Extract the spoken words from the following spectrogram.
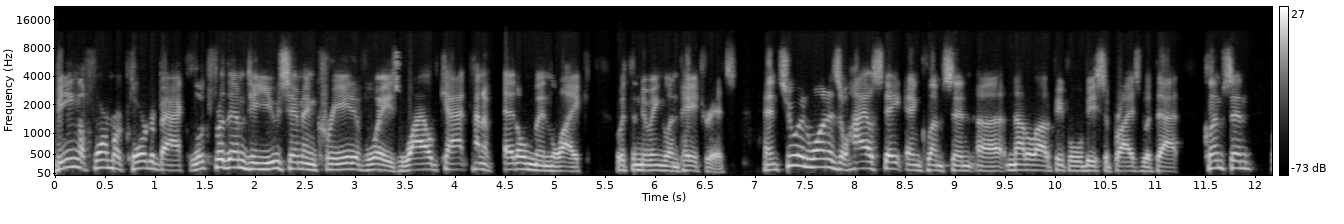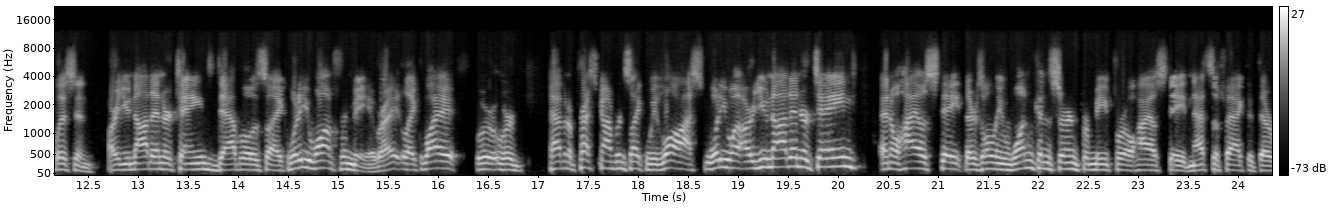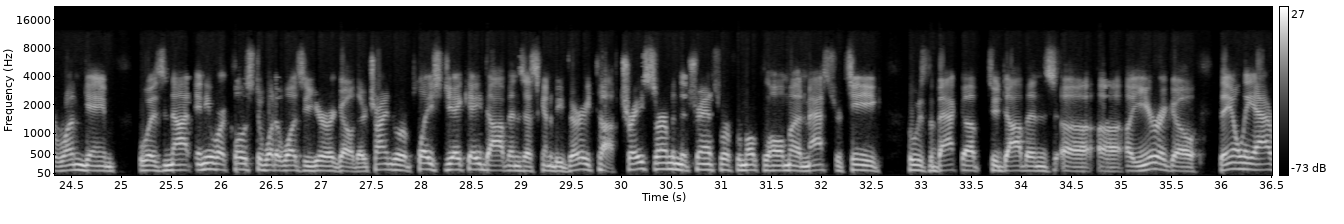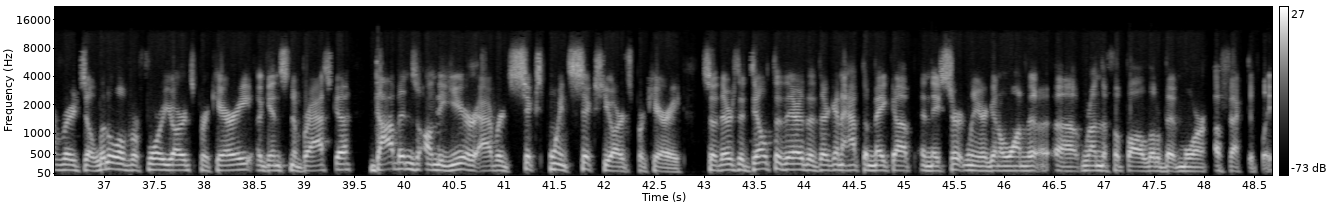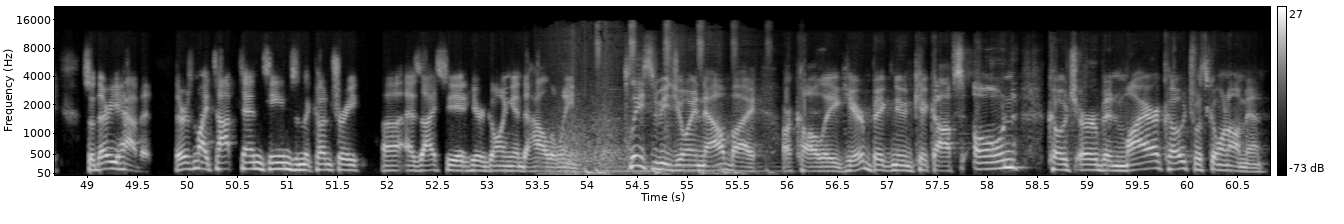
being a former quarterback, look for them to use him in creative ways, wildcat, kind of Edelman like with the New England Patriots. And two and one is Ohio State and Clemson. Uh, not a lot of people will be surprised with that. Clemson, listen, are you not entertained? Dabo is like, what do you want from me? Right? Like, why we're, we're having a press conference like we lost. What do you want? Are you not entertained? And Ohio State, there's only one concern for me for Ohio State, and that's the fact that their run game was not anywhere close to what it was a year ago. They're trying to replace J.K. Dobbins. That's going to be very tough. Trey Sermon, the transfer from Oklahoma, and Master Teague who was the backup to Dobbins uh, uh, a year ago, they only averaged a little over four yards per carry against Nebraska. Dobbins on the year averaged 6.6 yards per carry. So there's a delta there that they're going to have to make up, and they certainly are going to want to uh, run the football a little bit more effectively. So there you have it. There's my top 10 teams in the country uh, as I see it here going into Halloween. Pleased to be joined now by our colleague here, Big Noon Kickoff's own Coach Urban Meyer. Coach, what's going on, man?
